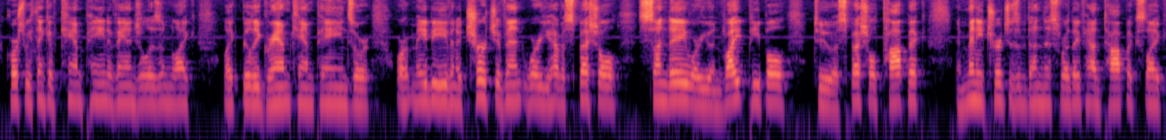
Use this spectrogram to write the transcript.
Of course, we think of campaign evangelism like like Billy Graham campaigns, or, or maybe even a church event where you have a special Sunday where you invite people to a special topic. And many churches have done this where they've had topics like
